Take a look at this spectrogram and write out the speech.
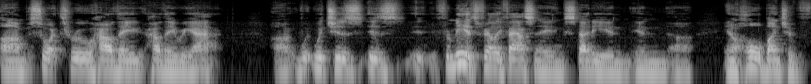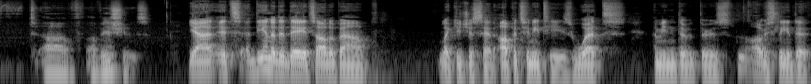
um, sort through how they how they react. Uh, which is is for me, it's fairly fascinating study in in uh, in a whole bunch of, of of issues. Yeah, it's at the end of the day, it's all about, like you just said, opportunities. What I mean, there, there's obviously the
